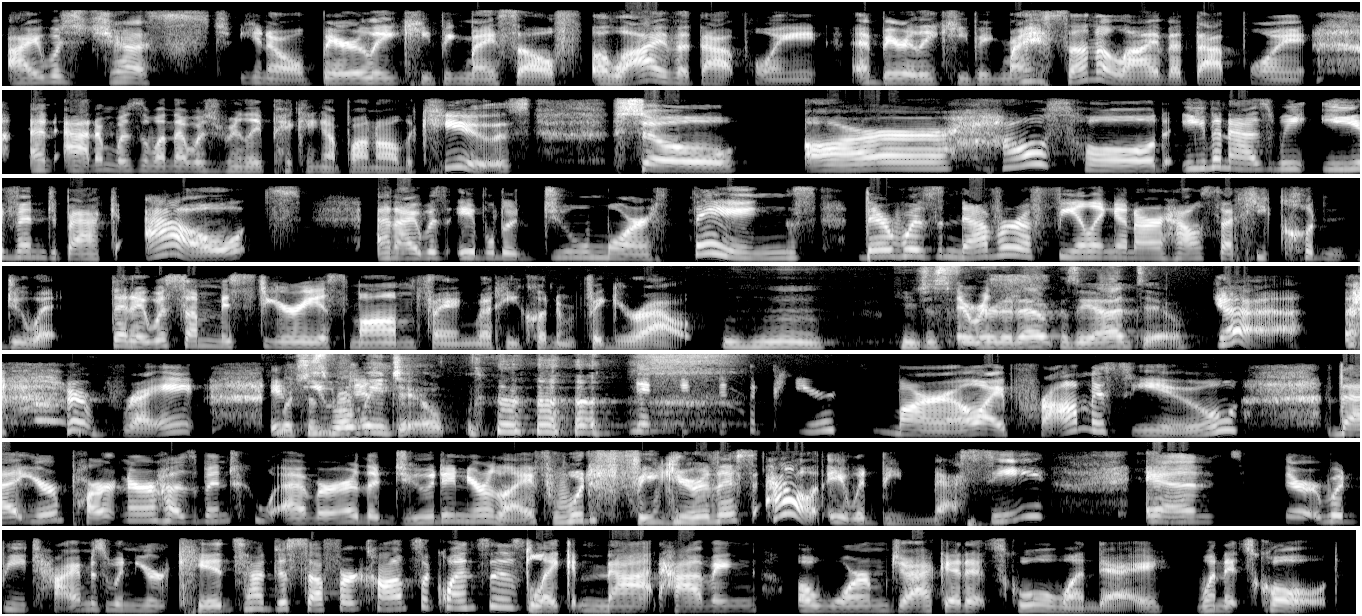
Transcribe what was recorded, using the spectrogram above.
I was just, you know, barely keeping myself alive at that point and barely keeping my son alive at that point. And Adam was the one that was really picking up on all the cues. So our household, even as we evened back out and I was able to do more things, there was never a feeling in our house that he couldn't do it, that it was some mysterious mom thing that he couldn't figure out. Mm-hmm. He just figured was, it out because he had to. Yeah. right? If Which is what we do. if you disappeared tomorrow, I promise you that your partner, husband, whoever, the dude in your life would figure this out. It would be messy and there would be times when your kids had to suffer consequences, like not having a warm jacket at school one day when it's cold,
